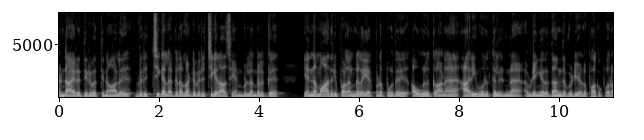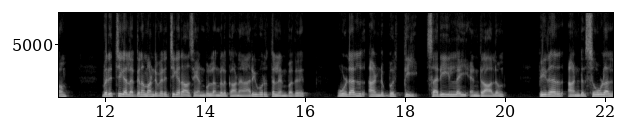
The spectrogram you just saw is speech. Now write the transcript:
ரெண்டாயிரத்தி இருபத்தி நாலு விருச்சிக லக்னம் அண்ட் விருச்சிக ராசி அன்புள்ளங்களுக்கு என்ன மாதிரி பலன்களை ஏற்பட போது அவங்களுக்கான அறிவுறுத்தல் என்ன அப்படிங்கிறது தான் இந்த வீடியோவில் பார்க்க போகிறோம் விருச்சிக லக்னம் அண்டு விருச்சிக ராசி அன்புள்ளங்களுக்கான அறிவுறுத்தல் என்பது உடல் அண்டு புத்தி சரியில்லை என்றாலும் பிறர் அண்டு சூழல்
